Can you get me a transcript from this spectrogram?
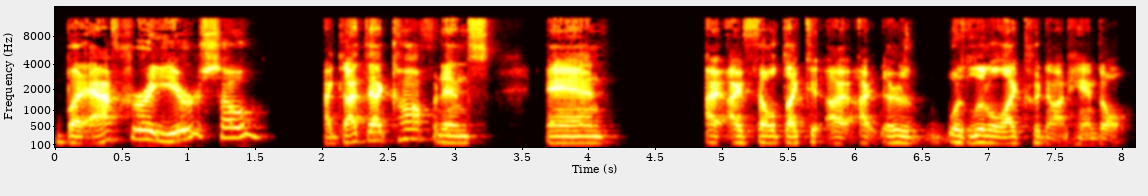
But after a year or so, I got that confidence and I, I felt like I, I, there was little I could not handle.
